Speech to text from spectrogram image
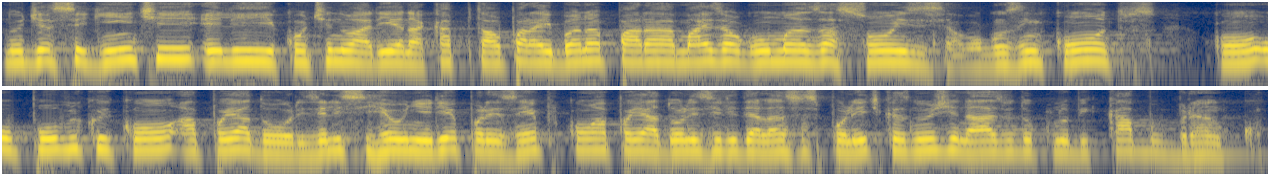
No dia seguinte, ele continuaria na capital paraibana para mais algumas ações, alguns encontros com o público e com apoiadores. Ele se reuniria, por exemplo, com apoiadores e lideranças políticas no ginásio do Clube Cabo Branco.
